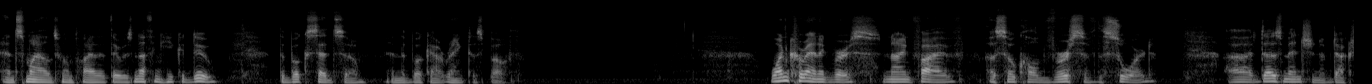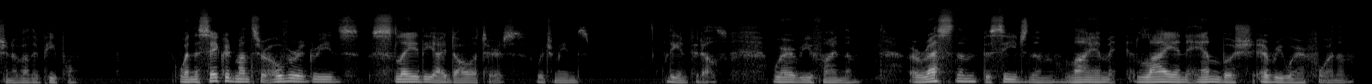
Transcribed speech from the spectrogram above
and smiled to imply that there was nothing he could do. The book said so, and the book outranked us both. One Quranic verse, 9.5, a so-called verse of the sword, uh, does mention abduction of other people. When the sacred months are over, it reads, slay the idolaters, which means the infidels, wherever you find them. Arrest them, besiege them, lie in, lie in ambush everywhere for them.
